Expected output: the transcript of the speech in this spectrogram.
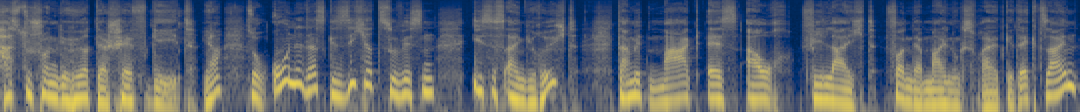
Hast du schon gehört, der Chef geht? Ja? So, ohne das gesichert zu wissen, ist es ein Gerücht. Damit mag es auch vielleicht von der Meinungsfreiheit gedeckt sein,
